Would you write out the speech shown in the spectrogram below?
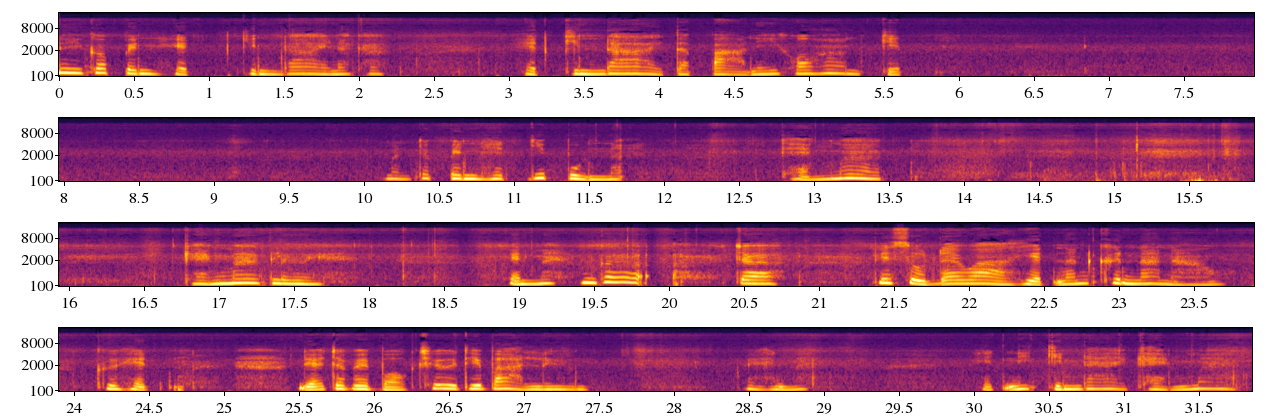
นี่ก็เป็นเห็ดกินได้นะคะ เห็ดกินได้แต่ป่านี้เขาห้ามเก็บ มันจะเป็นเห็ดญี่ปุ่นน่ะแข็งมาก แข็งมากเลย เห็นไหมมันก็จะพิสูจน์ได้ว่าเห็ดนั้นขึ้นหน้าหนาว คือเห็ด เดี๋ยวจะไปบอกชื่อที่บ้านลืม เห็นไหม เห็ดนี้กินได้แข็งมาก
